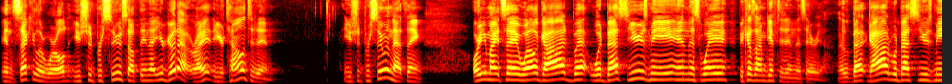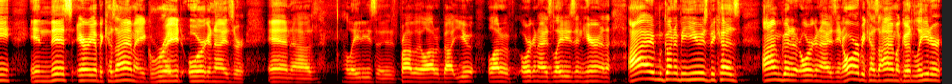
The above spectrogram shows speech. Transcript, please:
in the secular world, you should pursue something that you're good at, right? You're talented in. You should pursue in that thing. Or you might say, well, God would best use me in this way because I'm gifted in this area. God would best use me in this area because I'm a great organizer. And uh, ladies, there's probably a lot about you, a lot of organized ladies in here. And I'm going to be used because I'm good at organizing or because I'm a good leader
